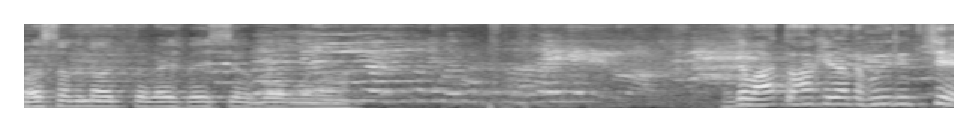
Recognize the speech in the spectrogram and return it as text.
વરસાદનો આજ તો ગાઈસ સ્પેશિયલ બ્લોગ બનાવો. આજ તો આખી રાતે હોય રીત છે.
